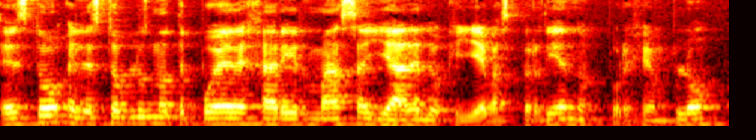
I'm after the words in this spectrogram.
esto, el stop loss no te puede dejar ir más allá de lo que llevas perdiendo. Por ejemplo,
